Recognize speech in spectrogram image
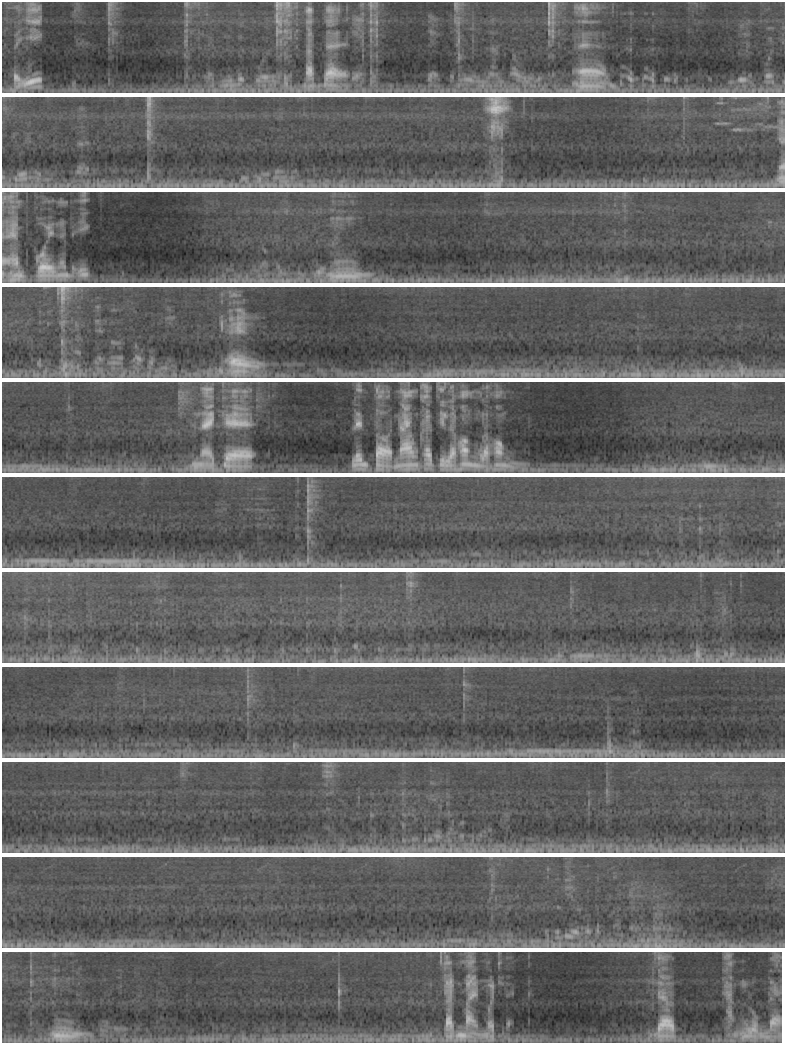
ไปอีกแต่มือไม่กลัวเลยตัดได้แตกแตกจำนวนงานเข้าเลยนะเอออยู่ด้วยโกยผิวๆให้ผมนะแต่ผิวๆเลยนะเนี่ยให้มันโกยนั้นไปอีกเอาไปผิวอืมๆจะมีกี่ถังแค่เพราะว่าท่อพวกนี้เออ ไหนแกเล่นต่อน้ำเข้าทีละห้องละห้อง แกเราก็ไม่ได้เอามาแต่ตัวนี้เราก็ต้องตัด อืม โกย ตันใหม่หมดแหละเดี๋ยวถังลงได้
